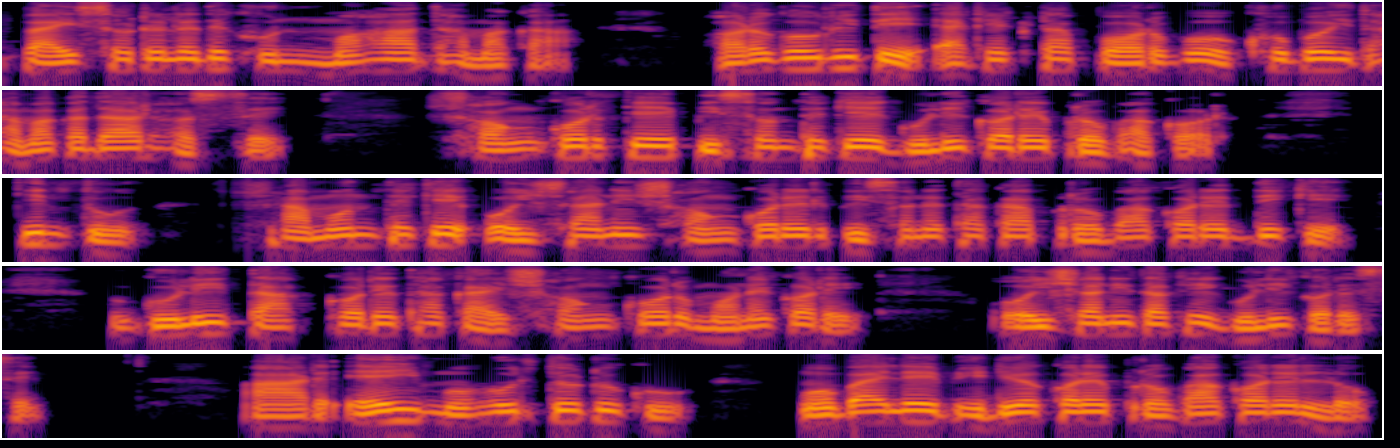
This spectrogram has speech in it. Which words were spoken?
পাইস হোটেলে দেখুন মহা ধামাকা। হরগৌরীতে এক একটা পর্ব খুবই ধামাকাদার হচ্ছে। শঙ্করকে পিছন থেকে গুলি করে প্রভাকর। কিন্তু সামন থেকে ঐশানী শঙ্করের পিছনে থাকা প্রভাকরের দিকে গুলি তাক করে থাকায় শঙ্কর মনে করে ঐশানী তাকে গুলি করেছে। আর এই মুহূর্তটুকু মোবাইলে ভিডিও করে প্রভাকরের লোক,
